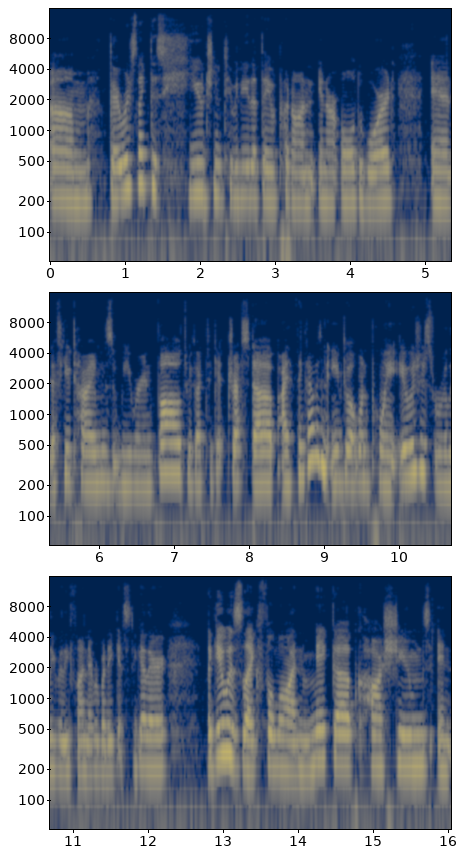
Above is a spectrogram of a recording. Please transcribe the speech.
um, there was like this huge nativity that they would put on in our old ward. And a few times we were involved. We got to get dressed up. I think I was an angel at one point. It was just really, really fun. Everybody gets together. Like it was like full on makeup, costumes, and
